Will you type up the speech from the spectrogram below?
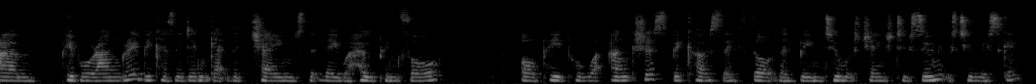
um, people were angry because they didn't get the change that they were hoping for, or people were anxious because they thought there'd been too much change too soon, it was too risky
